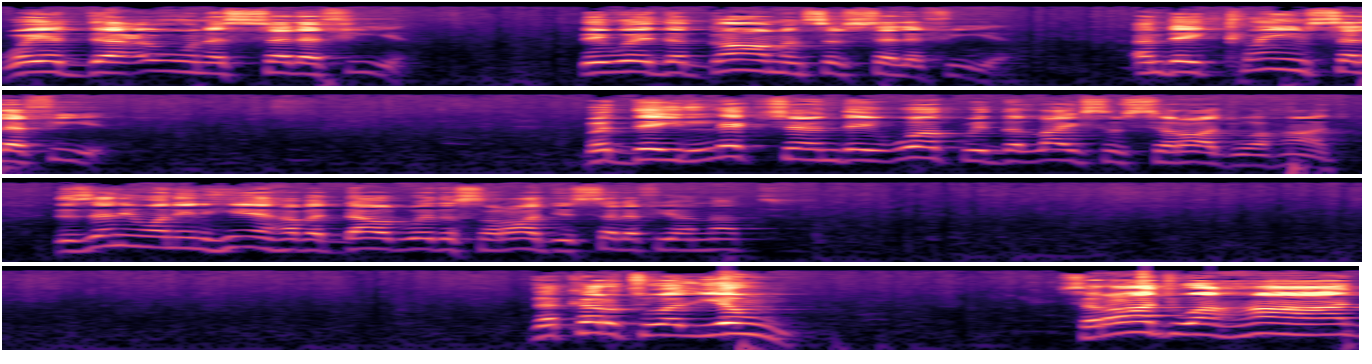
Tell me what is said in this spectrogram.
ويدعون السلفية They wear the garments of Salafia and they claim Salafia. But they lecture and they work with the likes of Siraj Wahhaj. Does anyone in here have a doubt whether Siraj is Salafi or not? ذكرت اليوم سراج وهاج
